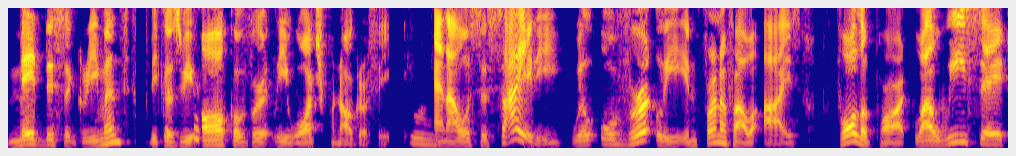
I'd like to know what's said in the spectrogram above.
made this agreement because we all covertly watch pornography. Mm. And our society will overtly, in front of our eyes, fall apart while we say,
